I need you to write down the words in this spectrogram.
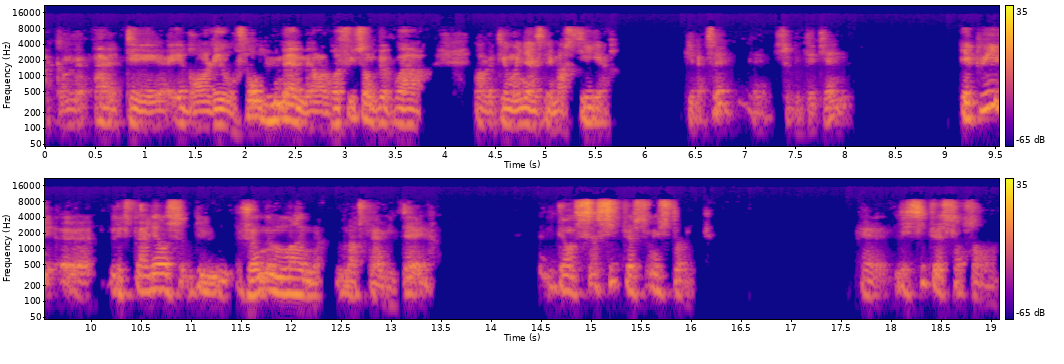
a, quand même, a été ébranlé au fond de lui-même et en refusant de le voir dans le témoignage des martyrs qu'il a fait, celui d'Étienne. Et puis, euh, l'expérience du jeune moine Martin Luther dans sa situation historique. Euh, les situations sont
